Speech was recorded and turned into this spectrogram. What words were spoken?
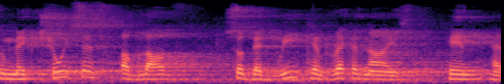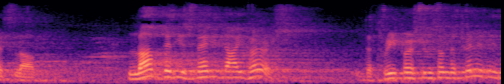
to make choices of love so that we can recognize Him as love. Love that is very diverse. The three persons on the Trinity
